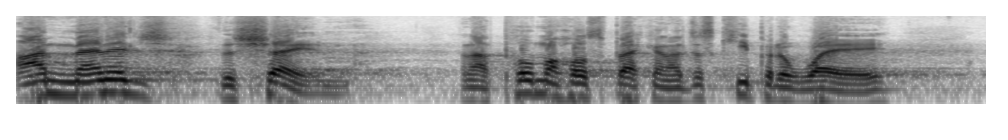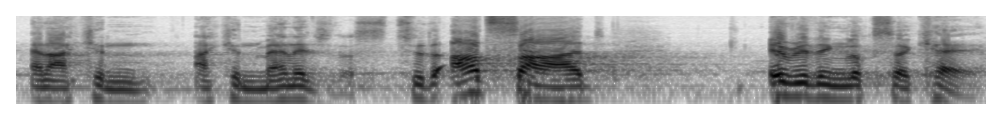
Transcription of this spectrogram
I manage the shame and I pull my horse back and I just keep it away and I can, I can manage this. To the outside, everything looks okay.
